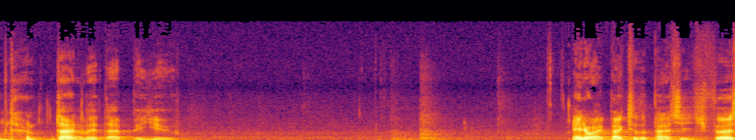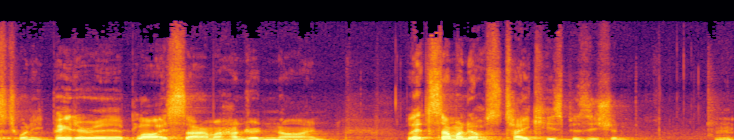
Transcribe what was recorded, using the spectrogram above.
don't, don't let that be you. Anyway, back to the passage. Verse 20 Peter applies Psalm 109. Let someone else take his position.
